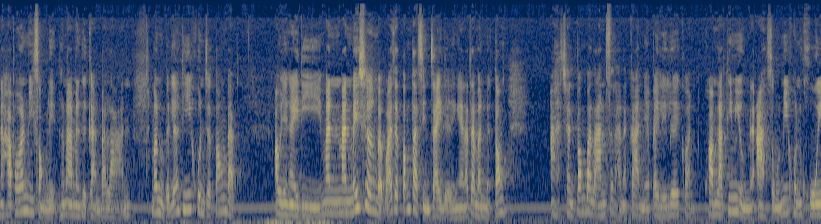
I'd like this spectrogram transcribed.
นะคะเพราะมันมีสองเหรียญข้างหน้ามันคือการบาลานซ์มันเหมือนเป็นเรื่องที่คุณจะต้องแบบเอายังไงดี มันมันไม่เชิงแบบว่าจะต้องตัดสินใจหรืออะไรเงี้ยนะแต่มันเหมือนต้อง อะฉันต้องบาลานซ์สถานการณ์เนี้ยไปเรื่อยๆก่อน ความรักที่มีอยู่เนี่ยอะสมมติมีคนคุย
